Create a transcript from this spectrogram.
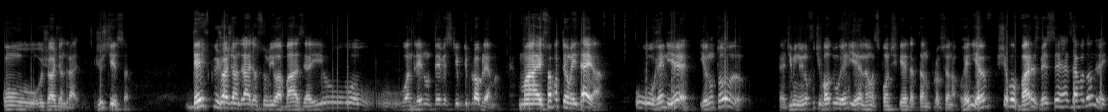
com o Jorge Andrade. Justiça. Desde que o Jorge Andrade assumiu a base aí, o, o André não teve esse tipo de problema. Mas só para ter uma ideia, o Renier, e eu não estou é, diminuindo o futebol do Renier, não, esse ponto esquerda que está no profissional. O Renier chegou várias vezes a ser reserva do Andrei.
